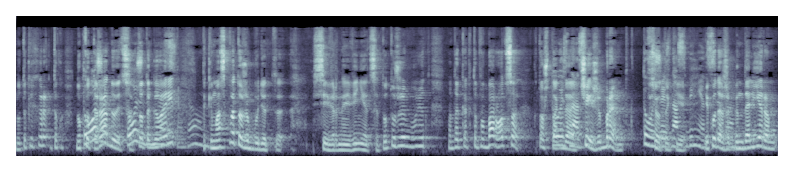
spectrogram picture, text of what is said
Ну так и хор- так- ну, кто-то радуется, кто-то говорит, да. так и Москва тоже будет э, северная Венеция. Тут уже будет, надо как-то побороться. Кто ж Кто из тогда, нас- чей же бренд же все-таки? нас Венеция, И куда же да. гондольерам,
